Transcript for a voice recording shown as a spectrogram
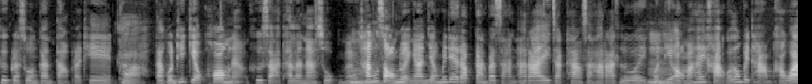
คือกระทรวงการต่างประเทศค่ะ แต่คนที่เกี่ยวข้องเนี่ยคือสาธารณาสุข ทั้งอืมทั้งสองหน่วยงานยังไม่ได้รับการประสานอะไรจากทางสหรัฐเลย คนอืมที่ออกมาให้ข่าวก็ต้องไปถามเขาว่า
